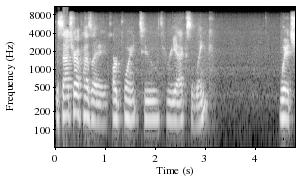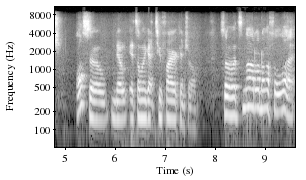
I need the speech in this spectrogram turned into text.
The Satrap has a hardpoint 2 3x link, which also note it's only got two fire control. So it's not an awful lot.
